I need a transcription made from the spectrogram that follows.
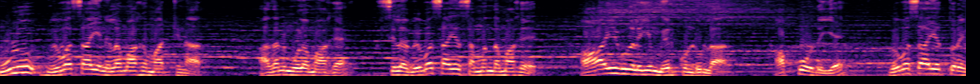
முழு விவசாய நிலமாக மாற்றினார். அதன் மூலமாக சில விவசாய சம்பந்தமாக ஆய்வுகளையும் மேற்கொண்டுள்ளார். அப்போதைய விவசாயத்துறை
